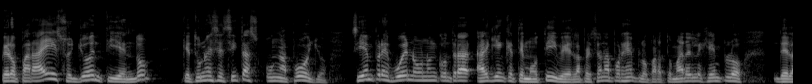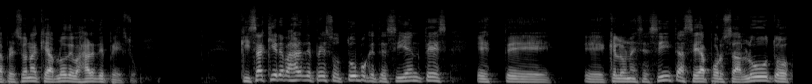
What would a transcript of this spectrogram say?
Pero para eso yo entiendo que tú necesitas un apoyo. Siempre es bueno uno encontrar a alguien que te motive. La persona, por ejemplo, para tomar el ejemplo de la persona que habló de bajar de peso. Quizás quieres bajar de peso tú porque te sientes este, eh, que lo necesitas, sea por salud o,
